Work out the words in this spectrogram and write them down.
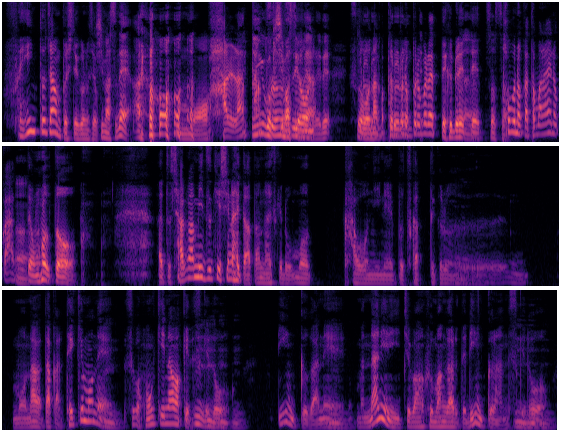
フェイントジャンプしてくるんですよし。ますね。あの、もう腹立ついいん動きしますよね、よ。あれで。そう、なんかプルプルプルプルって震えて、飛ぶのか飛ばないのかって思うと、あとしゃがみ付きしないと当たんないですけど、もう顔にね、ぶつかってくる。もうな、だから敵もね、うんすごい本気なわけですけど、うんうんうんリンクがね、まあ、何に一番不満があるってリンクなんですけど、うんうんうん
